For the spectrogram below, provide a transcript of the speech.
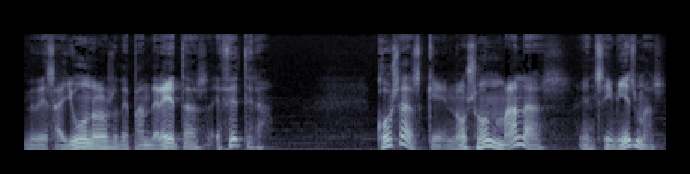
de desayunos, de panderetas, etc cosas que no son malas en sí mismas.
